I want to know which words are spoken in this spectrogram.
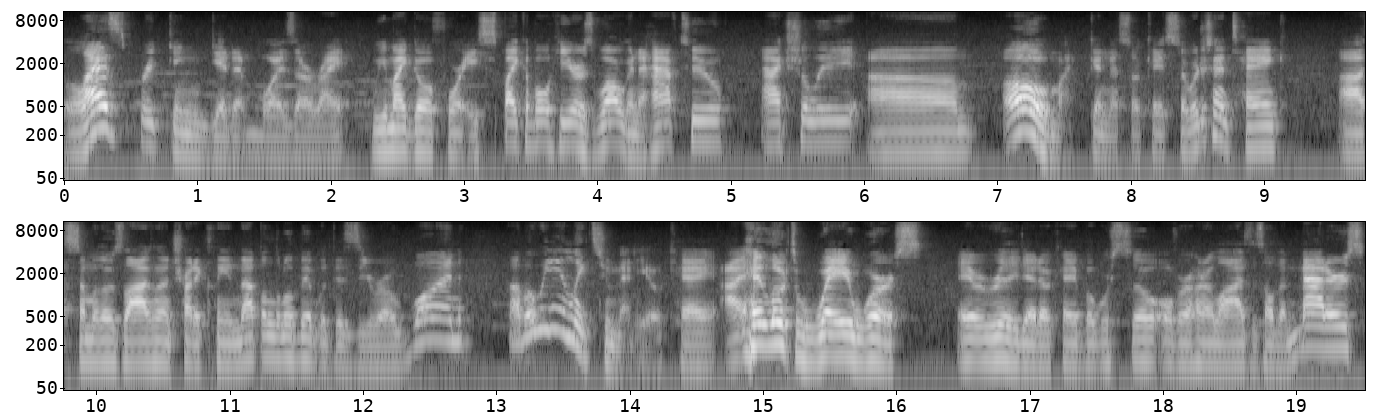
Let's freaking get it, boys, all right. We might go for a Spike-a-Pult here as well. We're going to have to, actually. Um, oh, my goodness. Okay, so we're just going to tank uh, some of those lives. I'm going to try to clean it up a little bit with the 0-1. Uh, but we didn't leak too many, okay? I, it looked way worse. It really did, okay? But we're still over 100 lives. That's all that matters.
